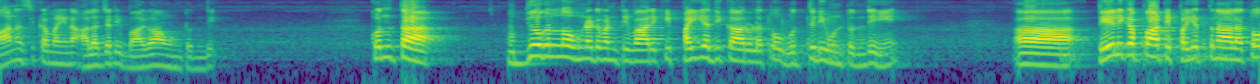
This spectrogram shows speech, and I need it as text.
మానసికమైన అలజడి బాగా ఉంటుంది. కొంత ఉద్యోగంలో ఉన్నటువంటి వారికి పై అధికారులతో ఒత్తిడి ఉంటుంది. తేలికపాటి ప్రయత్నాలతో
